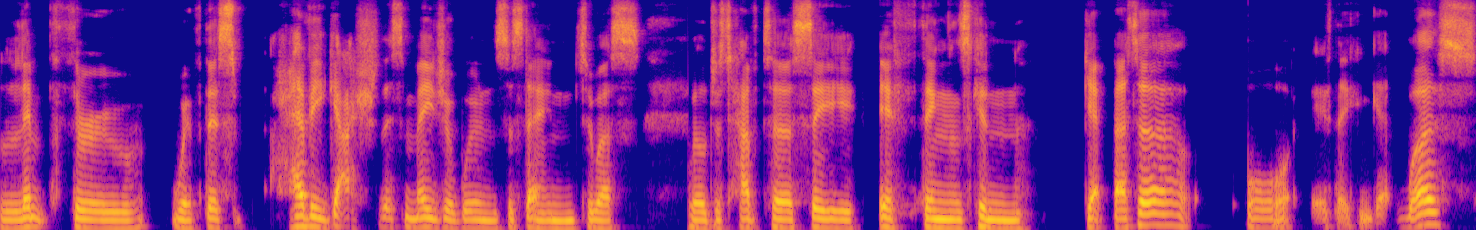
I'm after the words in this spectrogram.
limp through with this heavy gash, this major wound sustained to us. We'll just have to see if things can get better or if they can get worse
